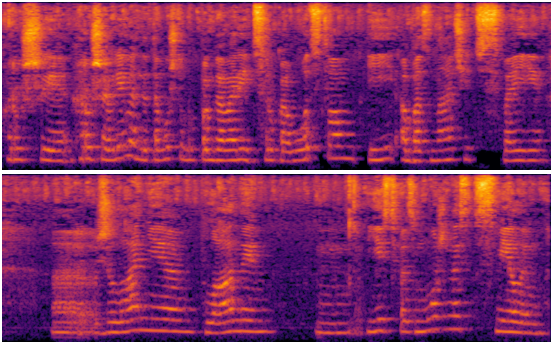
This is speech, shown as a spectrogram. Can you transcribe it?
хорошие, хорошее время для того, чтобы поговорить с руководством и обозначить свои а, желания, планы. Есть возможность смелым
